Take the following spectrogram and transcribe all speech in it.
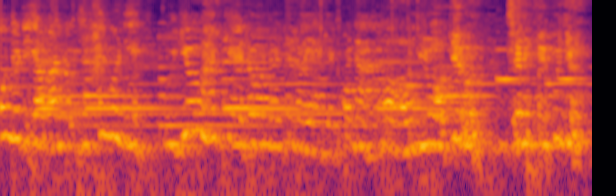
오늘이야말로 이 할머니의 우유한 개론을 들어야겠구나. 아, 깨론 재밌겠군요.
